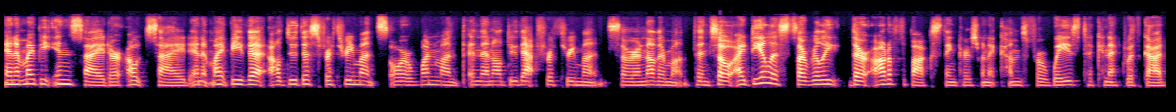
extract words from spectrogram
And it might be inside or outside. And it might be that I'll do this for three months or one month, and then I'll do that for three months or another month. And so idealists are really, they're out of the box thinkers when it comes for ways to connect with God.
